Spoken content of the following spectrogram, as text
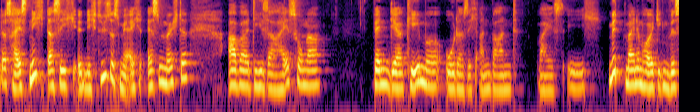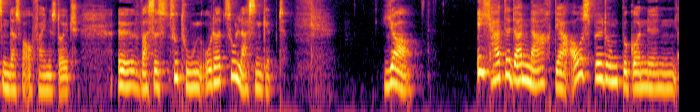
Das heißt nicht, dass ich nicht Süßes mehr essen möchte, aber dieser Heißhunger, wenn der käme oder sich anbahnt, weiß ich mit meinem heutigen Wissen, das war auch feines Deutsch, äh, was es zu tun oder zu lassen gibt. Ja, ich hatte dann nach der Ausbildung begonnen,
